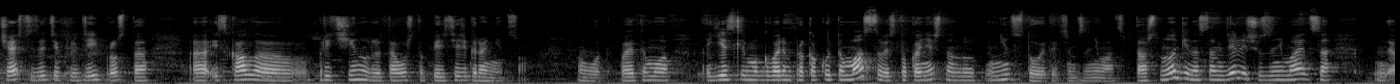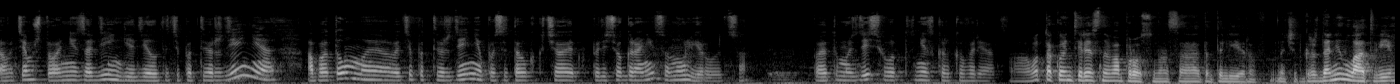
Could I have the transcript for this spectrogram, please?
часть из этих людей просто э, искала причину для того, чтобы пересечь границу. Вот, поэтому, если мы говорим про какую-то массовость, то, конечно, ну, не стоит этим заниматься, потому что многие на самом деле еще занимаются тем, что они за деньги делают эти подтверждения, а потом э, эти подтверждения после того, как человек пересек границу, аннулируются. Поэтому здесь вот несколько вариаций. А вот такой интересный вопрос у нас от ательеров. Значит, гражданин Латвии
